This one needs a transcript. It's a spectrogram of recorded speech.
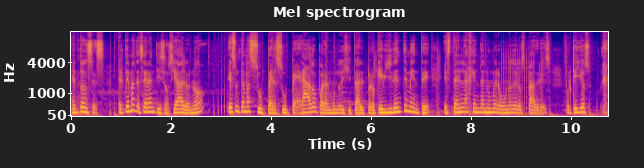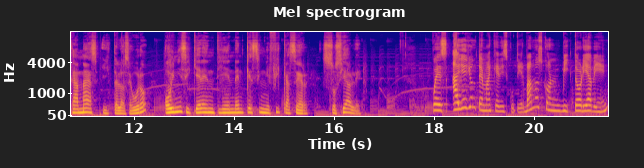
Entonces, el tema de ser antisocial o no es un tema súper superado para el mundo digital, pero que evidentemente está en la agenda número uno de los padres, porque ellos jamás, y te lo aseguro, hoy ni siquiera entienden qué significa ser sociable. Pues ahí hay un tema que discutir. Vamos con Victoria Bean,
